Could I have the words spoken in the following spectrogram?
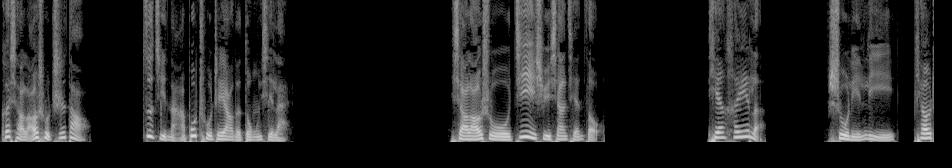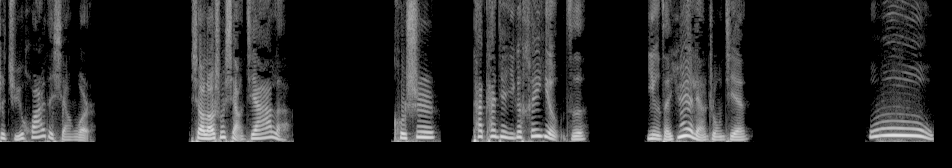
可小老鼠知道，自己拿不出这样的东西来。小老鼠继续向前走。天黑了，树林里飘着菊花的香味儿。小老鼠想家了。可是，它看见一个黑影子，映在月亮中间。呜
